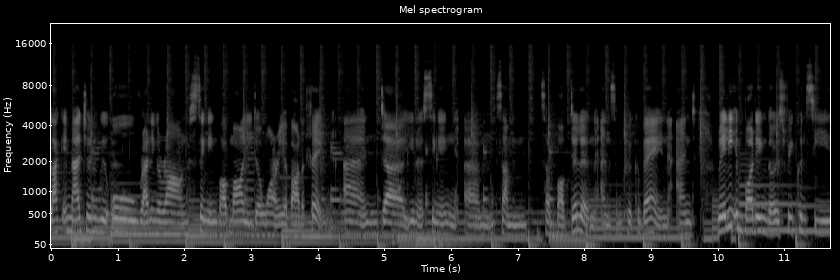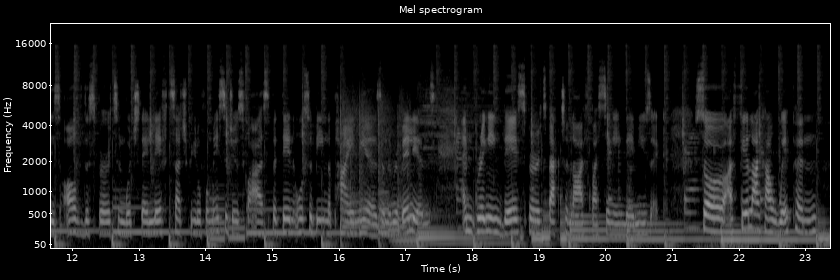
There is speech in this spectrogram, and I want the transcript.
like imagine we're all running around singing Bob Marley, "Don't Worry About a Thing," and uh, you know singing um, some some Bob Dylan and some Kurt Cobain, and really embodying those frequencies of the spirits in which they left such beautiful messages for us. But then also being the pioneers and the rebellions, and bringing their spirits back to life by singing their music. So I feel like our weapon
